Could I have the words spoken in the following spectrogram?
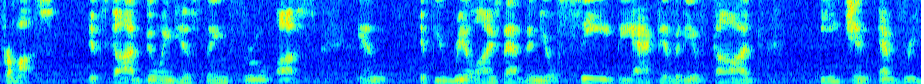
from us. It's God doing his thing through us. And if you realize that, then you'll see the activity of God each and every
